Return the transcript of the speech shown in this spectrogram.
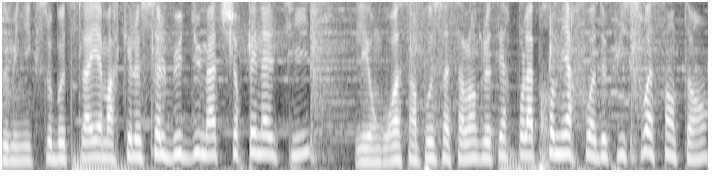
Dominique Slobodslai a marqué le seul but du match sur penalty. Les Hongrois s'imposent face à l'Angleterre pour la première fois depuis 60 ans.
